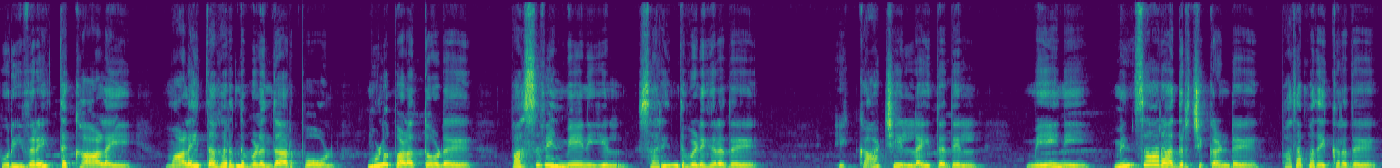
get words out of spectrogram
குறிவிரைத்த காலை மலை தகர்ந்து விழுந்தாற்போல் முழு பழத்தோடு பசுவின் மேனியில் சரிந்து விழுகிறது. இக்காட்சியில் லைத்ததில் மேனி மின்சார அதிர்ச்சி கண்டு பதபதைக்கிறது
